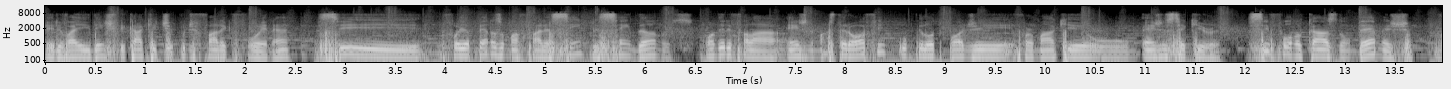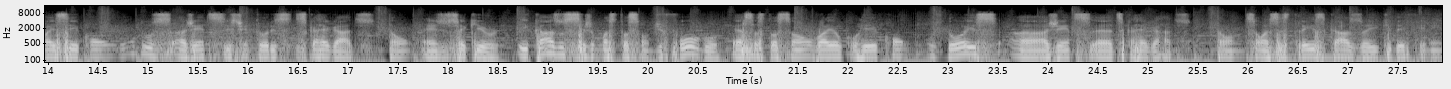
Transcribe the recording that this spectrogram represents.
ele vai identificar que tipo de falha que foi, né? Se foi apenas uma falha simples, sem danos, quando ele falar engine master off, o piloto pode informar que o engine secure. Se for no caso de um damage, vai ser com um dos agentes extintores descarregados, então engine secure. E caso seja uma situação de fogo, essa situação vai ocorrer com os dois uh, agentes uh, descarregados. Então são esses três casos aí que definem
